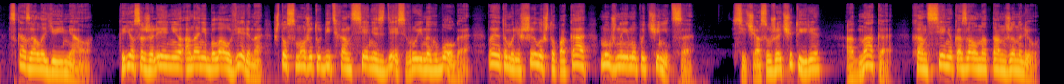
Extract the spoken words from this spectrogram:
– сказала Юй Мяо. К ее сожалению, она не была уверена, что сможет убить Хан Сеня здесь, в руинах бога, поэтому решила, что пока нужно ему подчиниться. Сейчас уже четыре. Однако Хан Сень указал на Тан Жен Лю.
